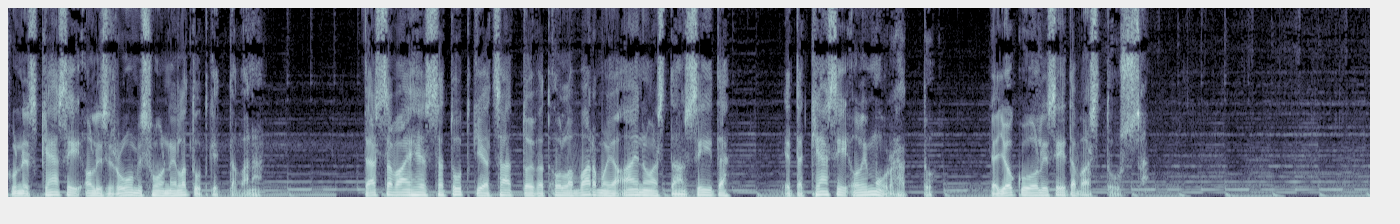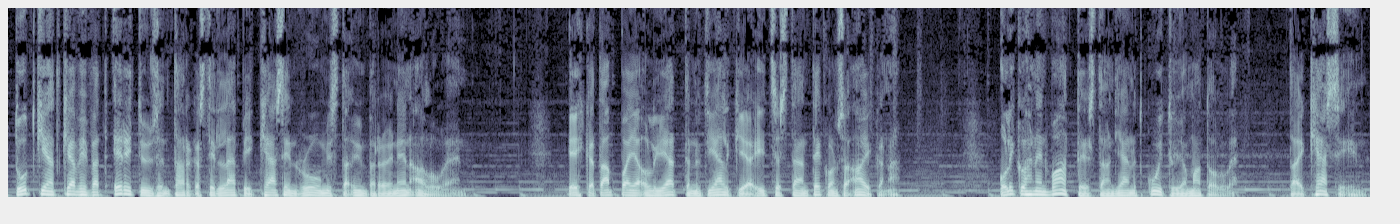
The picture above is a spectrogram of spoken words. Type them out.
kunnes käsi olisi ruumishuoneella tutkittavana. Tässä vaiheessa tutkijat saattoivat olla varmoja ainoastaan siitä, että käsi oli murhattu ja joku oli siitä vastuussa. Tutkijat kävivät erityisen tarkasti läpi käsin ruumista ympäröineen alueen. Ehkä tappaja oli jättänyt jälkiä itsestään tekonsa aikana. Oliko hänen vaatteistaan jäänyt kuituja matolle tai käsiin?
